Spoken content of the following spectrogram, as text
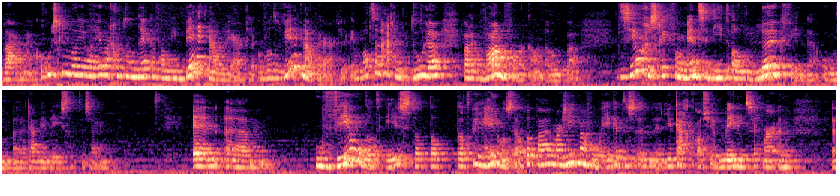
waarmaken. Of misschien wil je wel heel erg goed ontdekken van wie ben ik nou werkelijk? Of wat wil ik nou werkelijk? En wat zijn eigenlijk doelen waar ik warm voor kan lopen? Het is heel geschikt voor mensen die het ook leuk vinden om uh, daarmee bezig te zijn. En um, hoeveel dat is, dat, dat, dat kun je helemaal zelf bepalen. Maar zie het maar voor je. Ik heb dus een, je krijgt als je meedoet zeg maar een, uh,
